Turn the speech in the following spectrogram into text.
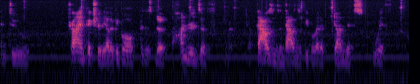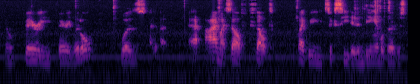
And to try and picture the other people the hundreds of you know, thousands and thousands of people that have done this with you know very very little was I myself felt like we succeeded in being able to just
